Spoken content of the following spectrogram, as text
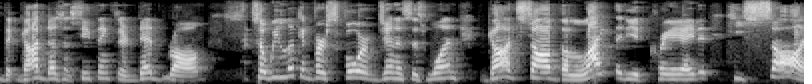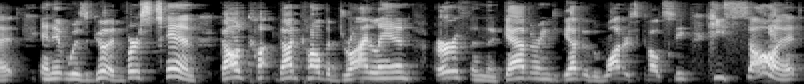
that God doesn't see things, they're dead wrong. So we look at verse 4 of Genesis 1. God saw the light that He had created. He saw it, and it was good. Verse 10 God, God called the dry land earth and the gathering together, the waters He called sea. He saw it,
